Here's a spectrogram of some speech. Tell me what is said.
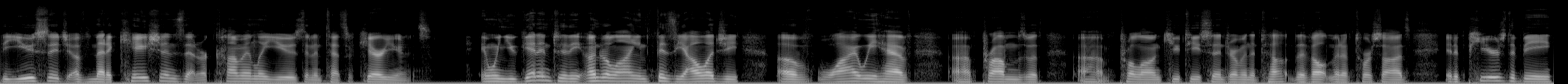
the usage of medications that are commonly used in intensive care units. And when you get into the underlying physiology of why we have uh, problems with uh, prolonged QT syndrome and the, te- development of torsades, it appears to be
